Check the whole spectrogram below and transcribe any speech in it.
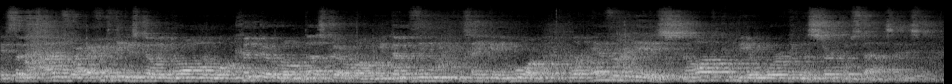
It's those times where everything is going wrong, and what could go wrong does go wrong, you don't think you can take any more. Whatever it is, God can be at work in the circumstances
